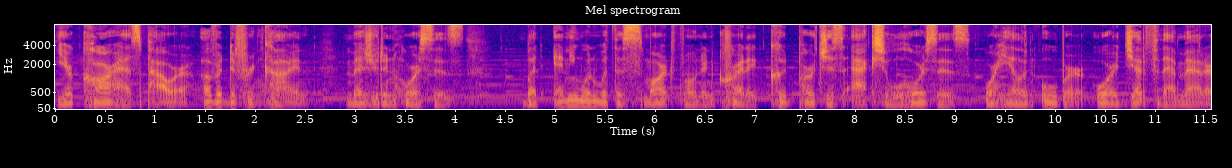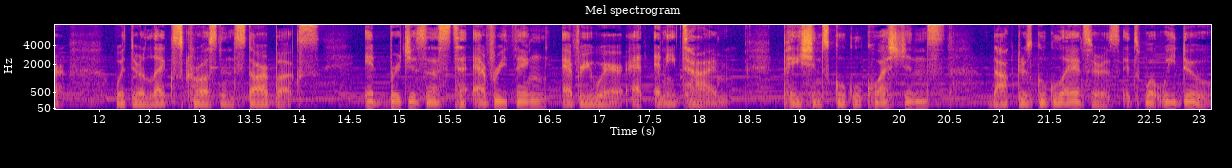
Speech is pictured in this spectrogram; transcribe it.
your car has power of a different kind, measured in horses, but anyone with a smartphone and credit could purchase actual horses or hail an Uber or a jet for that matter with their legs crossed in Starbucks. It bridges us to everything, everywhere, at any time. Patients Google questions, doctors Google answers. It's what we do.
